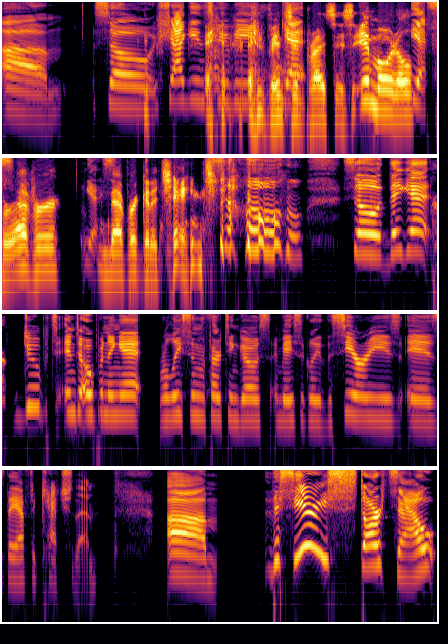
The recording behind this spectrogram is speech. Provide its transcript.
Um, so Shaggy and Scooby and Vincent get, Price is immortal Yes. forever, yes. never gonna change. So, so they get duped into opening it, releasing the 13 ghosts, and basically the series is they have to catch them. Um, the series starts out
